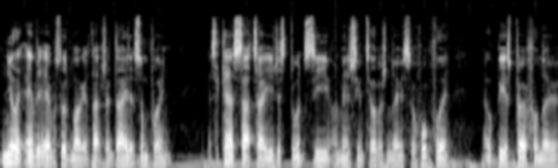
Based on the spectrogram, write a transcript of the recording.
nearly every episode, Margaret Thatcher died at some point. It's a kind of satire you just don't see on mainstream television now, so hopefully it'll be as powerful now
